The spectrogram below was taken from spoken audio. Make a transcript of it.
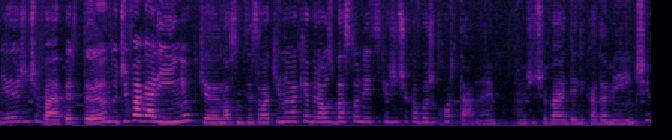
e aí a gente vai apertando devagarinho, porque a nossa intenção aqui não é quebrar os bastonetes que a gente acabou de cortar, né? Então a gente vai delicadamente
